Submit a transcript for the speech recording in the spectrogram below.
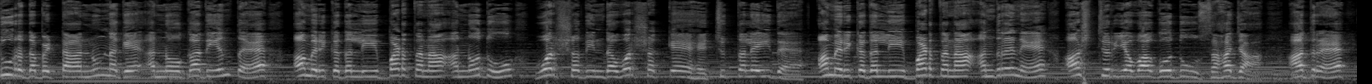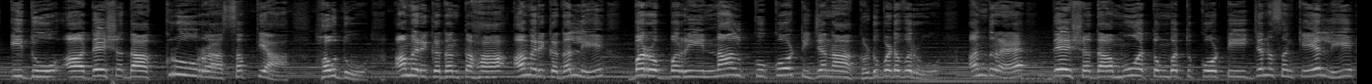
ದೂರದ ಬೆಟ್ಟ ನುಣ್ಣಗೆ ಅನ್ನೋ ಗಾದೆಯಂತೆ ಅಮೆರಿಕದಲ್ಲಿ ಬಡತನ ಅನ್ನೋದು ವರ್ಷದಿಂದ ವರ್ಷಕ್ಕೆ ಹೆಚ್ಚುತ್ತಲೇ ಇದೆ. ಅಮೆರಿಕದಲ್ಲಿ ಬಡತನ ಅಂದ್ರೇನೆ ಆಶ್ಚರ್ಯವಾಗೋದು ಸಹಜ. ಆದ್ರೆ ಇದು ಆ ದೇಶದ ಕ್ರೂರ ಸತ್ಯ. ಹೌದು, ಅಮೆರಿಕದಂತಹ ಅಮೆರಿಕದಲ್ಲಿ ಬರೋಬ್ಬರಿ ನಾಲ್ಕು ಕೋಟಿ ಜನ ಕಡುಬಡವರು. ಅಂದ್ರೆ ದೇಶದ ಮೂವತ್ತೊಂಬತ್ತು ಕೋಟಿ ಜನಸಂಖ್ಯೆಯಲ್ಲಿ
